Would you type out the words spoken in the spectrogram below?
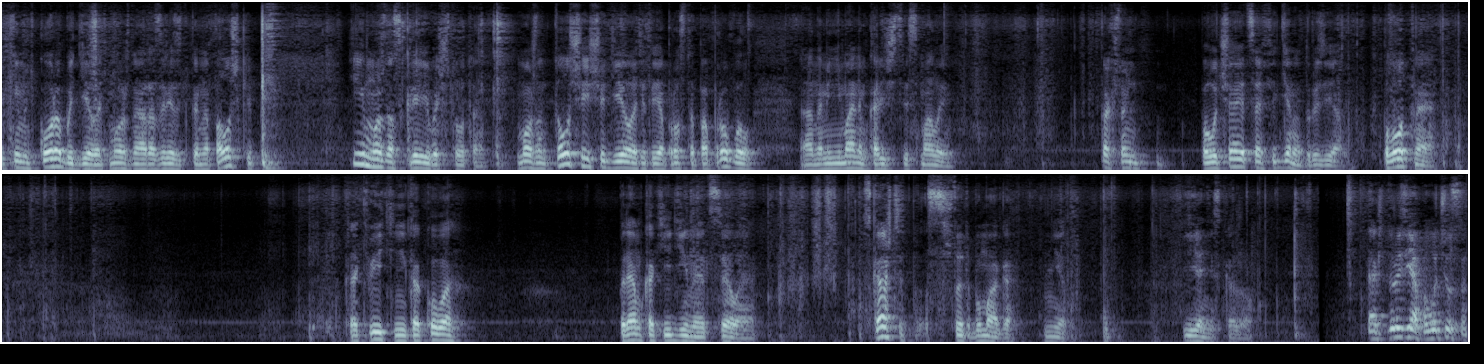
какие-нибудь коробы делать, можно разрезать на полоске и можно склеивать что-то. Можно толще еще делать, это я просто попробовал а, на минимальном количестве смолы. Так что получается офигенно, друзья. Плотная. Как видите, никакого, прям как единое целое. Скажете, что это бумага? Нет. И я не скажу. Так что, друзья, получился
